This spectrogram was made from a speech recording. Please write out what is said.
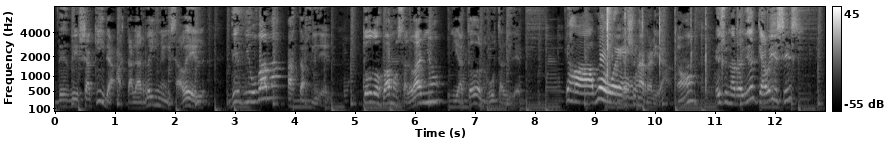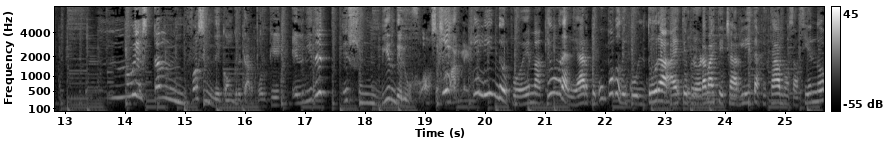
desde Shakira hasta la Reina Isabel, desde Obama hasta Fidel. Todos vamos al baño y a todos nos gusta el bidet. Ah, muy bueno. Es una realidad, ¿no? Es una realidad que a veces no es tan fácil de concretar, porque el bidet es un bien de lujo, vamos a llamarle. Qué lindo poema, qué obra de arte, un poco de cultura a este programa, a este charlitas que estábamos haciendo.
